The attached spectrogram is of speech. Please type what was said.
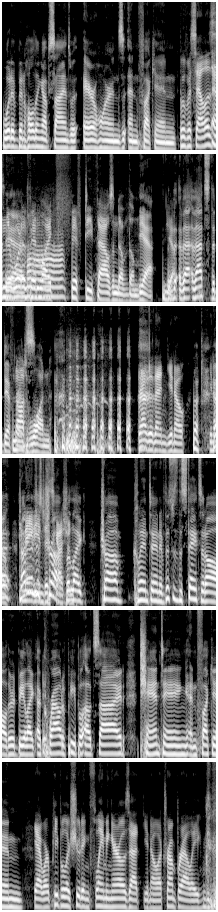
would have been holding up signs with air horns and fucking Vuvuzelas. And there Yeah. would have been like 50,000 of them. yeah. Yeah. Th- that that's the difference. Not one. rather than you know, you know, not Canadian even just Trump, but like Trump, Clinton. If this was the states at all, there'd be like a crowd of people outside chanting and fucking. yeah, where people are shooting flaming arrows at you know a Trump rally.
